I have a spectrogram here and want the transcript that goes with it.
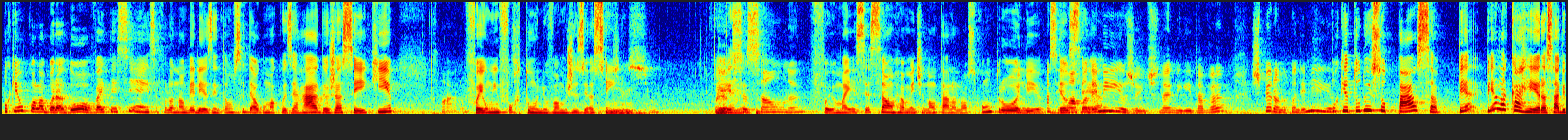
Porque o colaborador vai ter ciência. Falou, não, beleza, então se der alguma coisa errada, eu já sei que foi um infortúnio, vamos dizer assim. Isso. Foi É. exceção, né? Foi uma exceção, realmente não está no nosso controle. Assim, deu com a certo. pandemia, gente, né? Ninguém estava esperando a pandemia. Porque tudo isso passa pe- pela carreira, sabe?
